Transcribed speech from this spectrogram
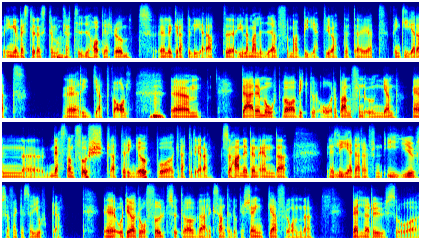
ingen västerländsk demokrati har berömt eller gratulerat eh, Ilham Aliyev, för man vet ju att detta är ett fingerat, eh, riggat val. Mm. Ehm, Däremot var Viktor Orbán från Ungern en, eh, nästan först att ringa upp och gratulera. Så han är den enda eh, ledaren från EU som faktiskt har gjort det. Eh, och det har då följts av Alexander Lukasjenko från eh, Belarus och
